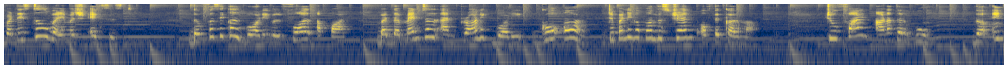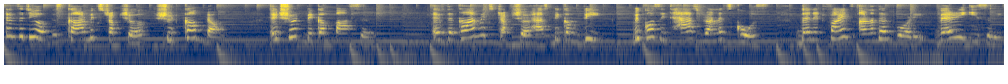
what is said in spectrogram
but they still very much exist. The physical body will fall apart but the mental and pranic body go on depending upon the strength of the karma. To find another womb, the intensity of this karmic structure should come down. It should become passive. If the karmic structure has become weak because it has run its course, then it finds another body very easily.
